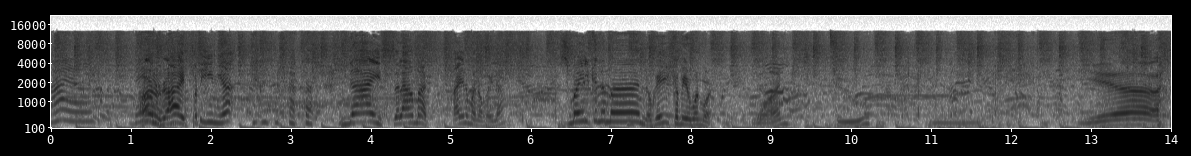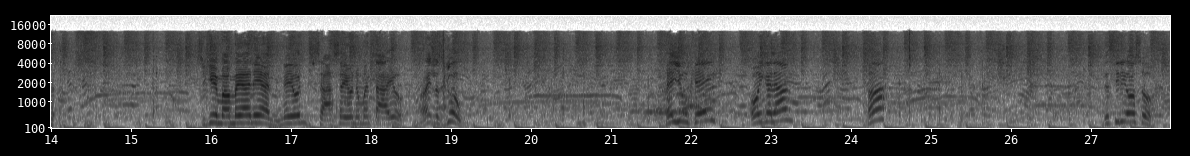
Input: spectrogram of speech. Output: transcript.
Miles! There! Alright, patingin nga. nice, salamat. Tayo naman, okay lang? Smile ka naman. Okay, come here, one more. One, two. Yeah. Sige, mamaya na yan. Ngayon, sasayaw naman tayo. Alright, let's go. Hey, you okay? Okay ka lang? Huh? The seryoso.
